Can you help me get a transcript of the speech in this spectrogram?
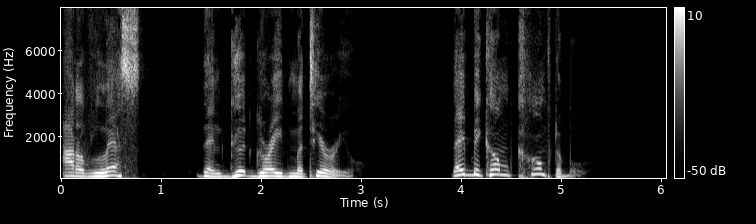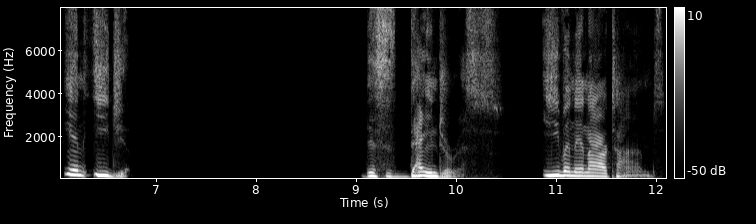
Out of less than good grade material. They become comfortable in Egypt. This is dangerous even in our times,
